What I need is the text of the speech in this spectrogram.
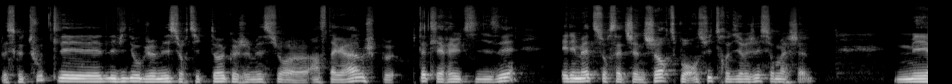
parce que toutes les, vidéos que je mets sur TikTok, que je mets sur Instagram, je peux peut-être les réutiliser et les mettre sur cette chaîne short pour ensuite rediriger sur ma chaîne. Mais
